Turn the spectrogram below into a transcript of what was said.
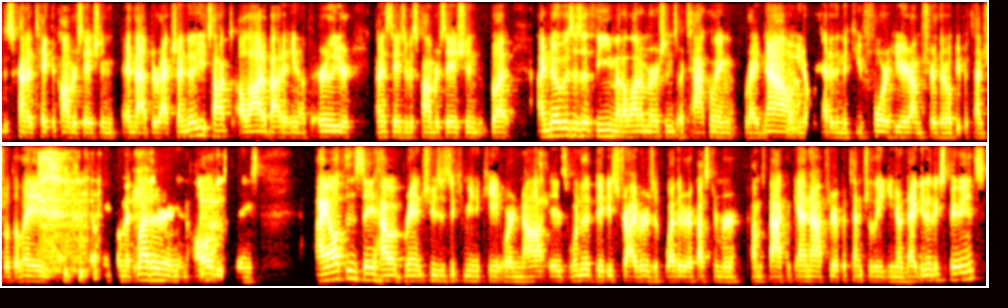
just kind of take the conversation in that direction. I know you talked a lot about it, you know, the earlier kind of stage of this conversation, but I know this is a theme that a lot of merchants are tackling right now. Yeah. You know, we're headed into Q4 here. I'm sure there will be potential delays, inclement weather, and, and all yeah. of these things. I often say how a brand chooses to communicate or not is one of the biggest drivers of whether a customer comes back again after a potentially you know negative experience.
